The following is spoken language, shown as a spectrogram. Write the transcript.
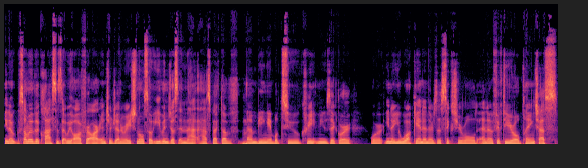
you know some of the classes that we offer are intergenerational. So even just in that aspect of mm-hmm. them being able to create music, or or you know you walk in and there's a six year old and a fifty year old playing chess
